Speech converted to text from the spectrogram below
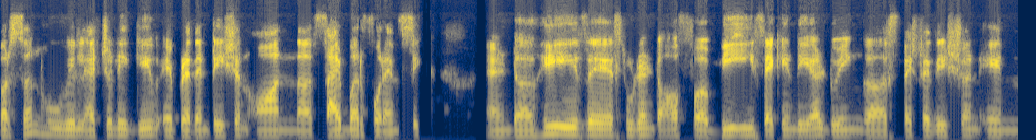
person who will actually give a presentation on uh, cyber forensic and uh, he is a student of uh, BE second year doing uh, specialization in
